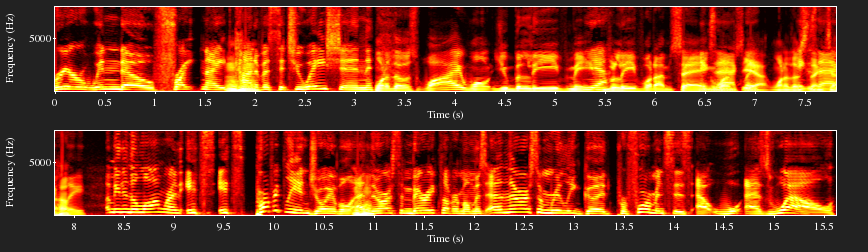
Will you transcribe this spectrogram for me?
rear window fright night Mm-hmm. kind of a situation. one of those why won't you believe me Yeah. believe what i'm saying Exactly. yeah one of those exactly. things uh-huh. I mean, in the long run, it's it's perfectly enjoyable, Mm-hmm. and there are some very clever moments, and there are some really good performances at, w- as well.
